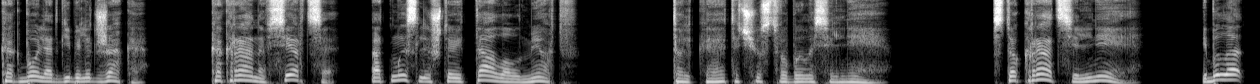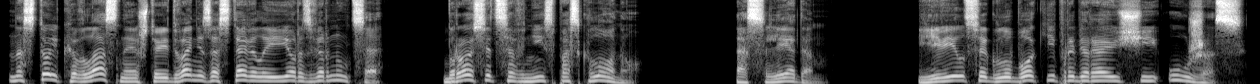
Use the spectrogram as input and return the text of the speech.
как боль от гибели Джака, как рана в сердце от мысли, что и Талол мертв. Только это чувство было сильнее. Сто крат сильнее. И было настолько властное, что едва не заставило ее развернуться, броситься вниз по склону а следом явился глубокий пробирающий ужас,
